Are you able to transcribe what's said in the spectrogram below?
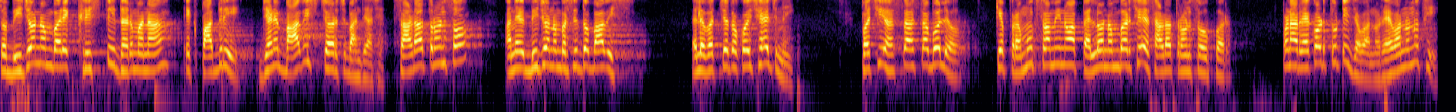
તો બીજો નંબર એક ખ્રિસ્તી ધર્મના એક પાદરી જેણે બાવીસ ચર્ચ બાંધ્યા છે. સાડા ત્રણસો અને બીજો નંબર સીધો બાવીસ. એટલે વચ્ચે તો કોઈ છે જ નહીં. પછી હસતા હસતા બોલ્યો કે પ્રમુખ સ્વામીનો આ પહેલો નંબર છે સાડા ત્રણસો ઉપર. પણ આ રેકોર્ડ તૂટી જવાનો, રહેવાનો નથી.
